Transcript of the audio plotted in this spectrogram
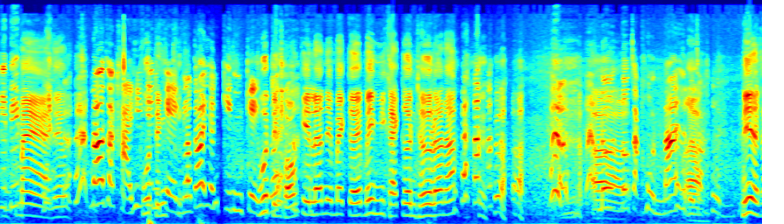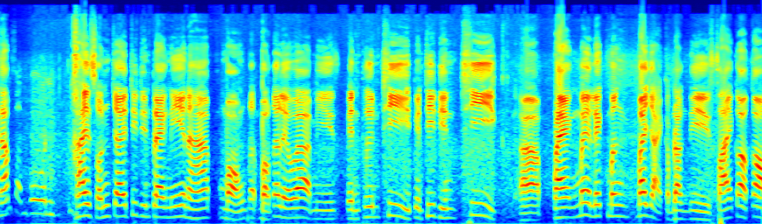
กินนี่แม่เนี่ย นอกจากขายที่พูดกินถึงเก่ง แล้วก็ยังกินเก่งพูดถึงวยของกินแล้วนี่ไม่เกินไม่มีใครเกินเธอแล้วนะ ดูอ่าดูจากหุ่นได้ค่ะดูจากหุ่น นี่นะครับสมบูรณ์ใครสนใจที่ดินแปลงนี้นะครับบอกบอกได้เลยว่ามีเป็นพื้นที่เป็นที่ดินที่อ่าแปลงไม่เล็กมั่งไม่ใหญ่กำลังดีซ้ายก็ก็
